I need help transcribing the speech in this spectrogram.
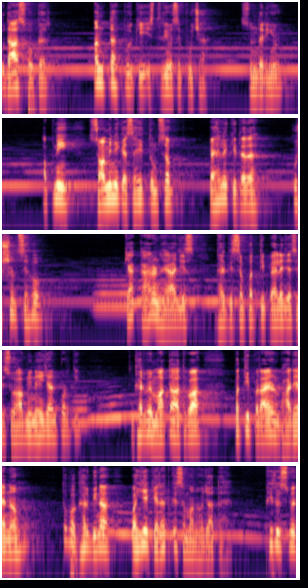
उदास होकर अंतपुर की स्त्रियों से पूछा, सुंदरियों, अपनी स्वामिनी के सहित तुम सब पहले की तरह कुशल से हो? क्या कारण है आज इस घर की संपत्ति पहले जैसी सुहावनी नहीं जान पड़ती? घर में माता अथवा पति परायण भार्या न हो तो वह घर बिना पहिए के रथ के समान हो जाता है। फिर उसमें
